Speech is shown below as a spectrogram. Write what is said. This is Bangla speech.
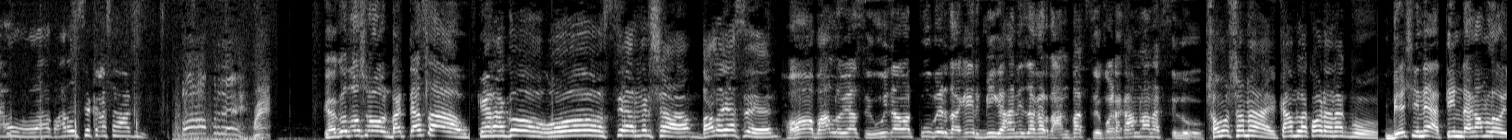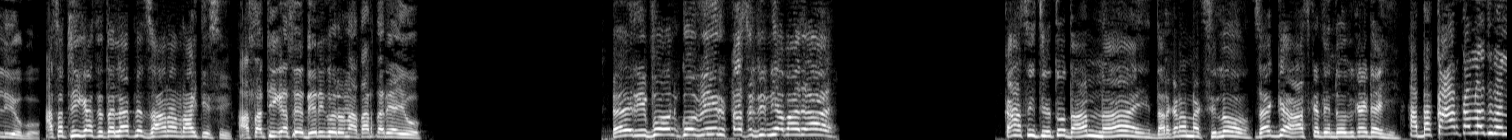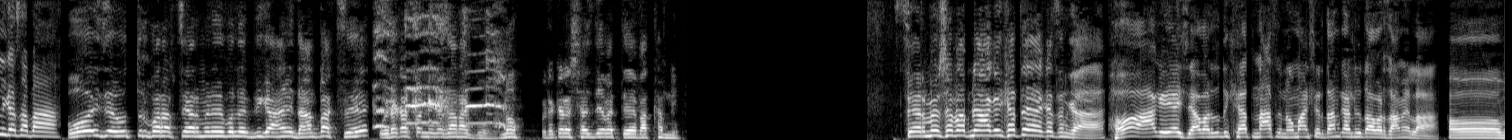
আল্লাহ ভালো হচ্ছে কাঁচা আডু কে গো দোষণ বাড়িতে আসাও কেরা গো? ও চেয়ারম্যান সাহেব ভালোই আছেন? হ ভালোই আছে। ওই যে আমার পুবের জাগের বিঘাহানি জায়গার ধান পাচ্ছে কয়টা কামলা নাকছিল। সমস্যা নাই কামলা কটা রাখব বেশি না তিনটা কামলা হইলি হব। আচ্ছা ঠিক আছে তাহলে আপনি যান আমরা আইতেছি আচ্ছা ঠিক আছে দেরি করো না তাড়াতাড়ি আইও। এই রিপন কবির কাছে নিয়ে বাইরে। কাশিতে তো দাম নাই দারকাটা নাকছিল যাক গে আজকে দিন রবি কাইটাই আব্বা কার কামলা দিবেন নিকা যাবা? ওই যে উত্তর পাড়ার চেয়ারম্যানের বলে বিঘা হানি ধান পাকছে ওইটা কাটবার জানাকবো নো ওইটা কাটে সাজ দিয়ে বাড়তে ভাত খামনি। চেয়ারম্যান সাহেব আপনি আগে খেতে গেছেন গা? হ আগে আইছে আবার যদি খেত না আছে না মানুষের ধান কাটলে তো আবার ঝামেলা। ও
